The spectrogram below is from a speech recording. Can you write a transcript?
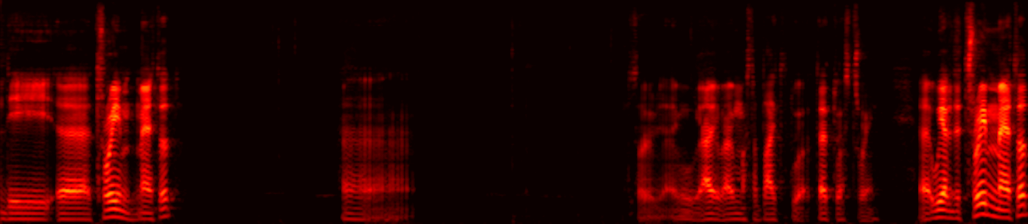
the uh, trim method. Uh, sorry, I, I, must apply to that to a string. Uh, we have the trim method,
